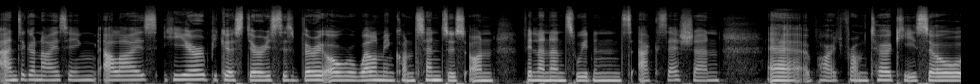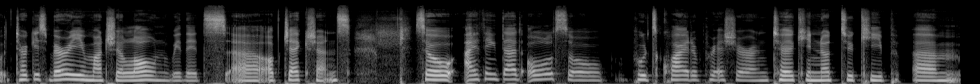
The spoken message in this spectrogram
antagonizing allies here because there is this very overwhelming consensus on Finland and Sweden's accession uh, apart from Turkey. So Turkey is very much alone with its uh, objections. So I think that also puts quite a pressure on Turkey not to keep um,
